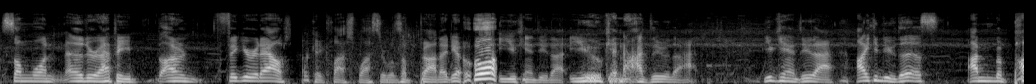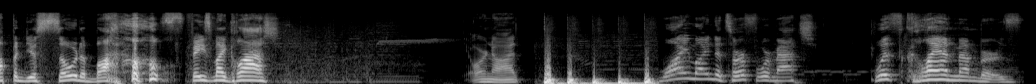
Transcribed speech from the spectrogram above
Someone, editor epi, I don't, figure it out. Okay, Clash Blaster was a bad idea. Oh! You can't do that. You cannot do that. You can't do that. I can do this. I'm popping your soda bottles. Face my Clash. Or not. Why am I in a turf war match? With clan members.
